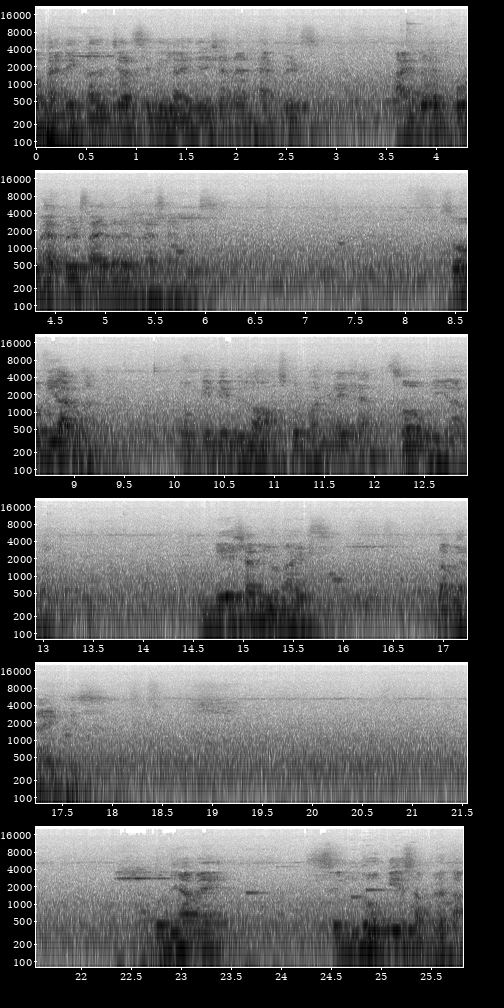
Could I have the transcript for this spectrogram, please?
of any culture civilisation and habits either a food habits either a dress habits so we are one क्योंकि we belongs to one nation so we are one nation unites the varieties दुनिया में सिंधु की सभ्यता।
